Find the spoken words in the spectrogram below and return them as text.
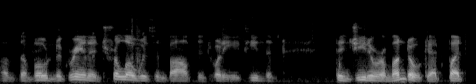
of the vote. In the grant and Trillo was involved in 2018 than than Gina Raimondo got. But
